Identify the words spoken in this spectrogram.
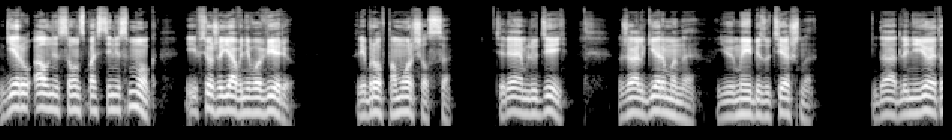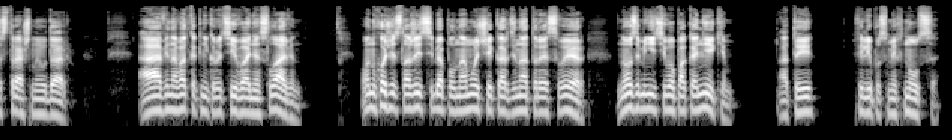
Геру Алниса он спасти не смог, и все же я в него верю. Ребров поморщился. Теряем людей. Жаль Германа, Юэмэй безутешна. Да, для нее это страшный удар. А виноват, как ни крути, Ваня Славин. Он хочет сложить в себя полномочия координатора СВР, но заменить его пока неким. А ты? Филипп усмехнулся.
